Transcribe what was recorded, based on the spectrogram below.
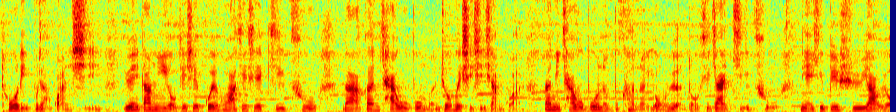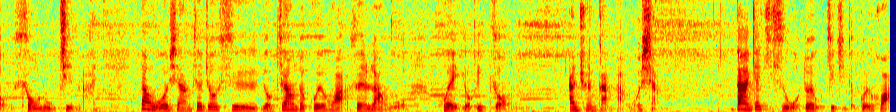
脱离不了关系，因为当你有这些规划、这些支出，那跟财务部门就会息息相关。那你财务部门不可能永远都是在支出，你也是必须要有收入进来。但我想，这就是有这样的规划，所以让我会有一种安全感吧。我想，当然这只是我对我自己的规划，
